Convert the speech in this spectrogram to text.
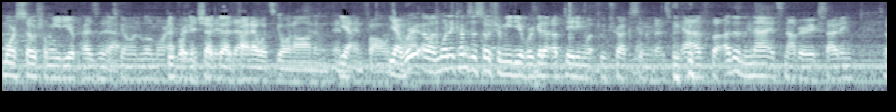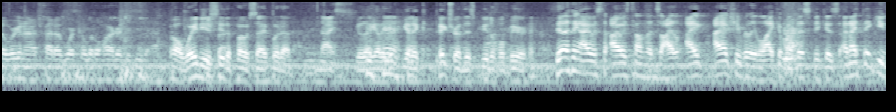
more social media presence Yeah. going, a little more People can check into that, find out what's going on, and, and, yeah, and follow. yeah. We're uh, when it comes to social media, we're good at updating what food trucks and events we have. but other than that, it's not very exciting. So we're gonna try to work a little harder to do that. Oh, wait till you see the posts I put up nice. because I got to get a picture of this beautiful beer. The other thing I was I was telling that I, I I actually really like about this because and I think you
